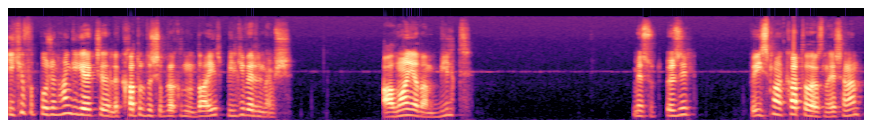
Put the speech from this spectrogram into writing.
iki futbolcunun hangi gerekçelerle kadro dışı bırakıldığına dair bilgi verilmemiş. Almanya'dan Bild, Mesut Özil ve İsmail Kartal arasında yaşanan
